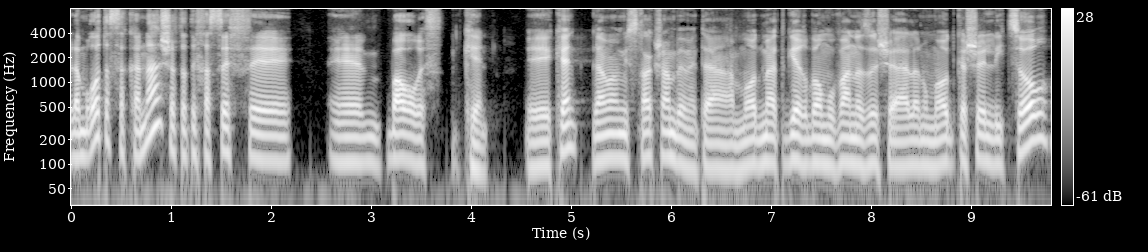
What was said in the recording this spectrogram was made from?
למרות הסכנה שאתה תיחשף אה, אה, בעורף. כן. אה, כן, גם המשחק שם באמת היה מאוד מאתגר במובן הזה שהיה לנו מאוד קשה ליצור,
